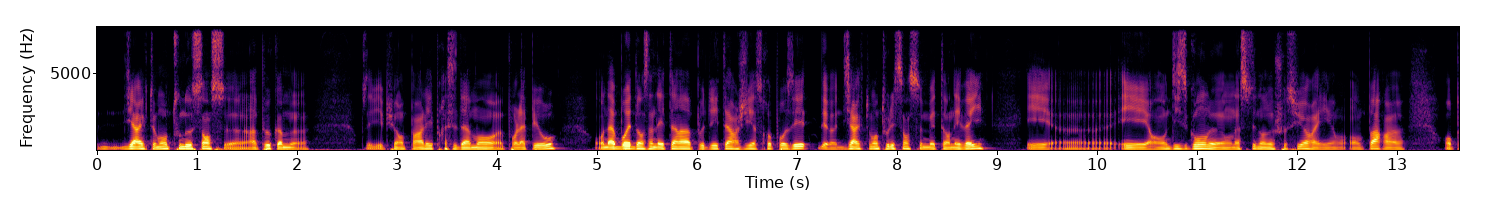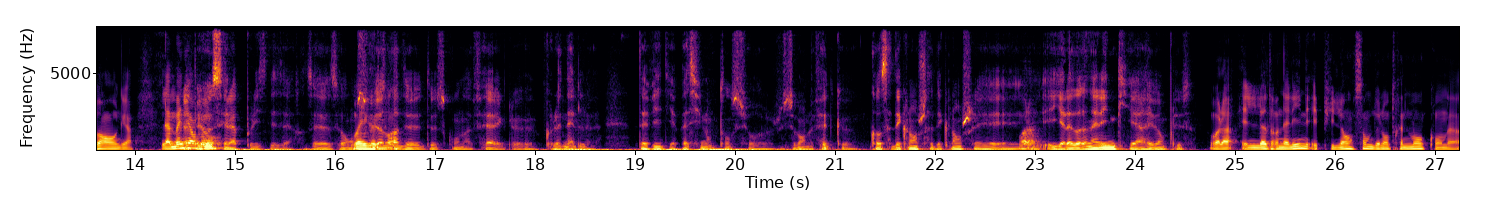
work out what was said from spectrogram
directement, tous nos sens, un peu comme vous aviez pu en parler précédemment pour l'APO, on a beau être dans un état un peu de léthargie à se reposer, directement tous les sens se mettent en éveil. Et, euh, et en 10 secondes, on a sauté dans nos chaussures et on, part, euh, on part en guerre. La manière dont... c'est la police des airs. On se souviendra de, ce qu'on a fait avec le colonel David il n'y a pas si longtemps sur justement le fait que quand ça déclenche, ça déclenche et il y a l'adrénaline qui arrive en plus. Voilà, et l'adrénaline et puis l'ensemble de l'entraînement qu'on a,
